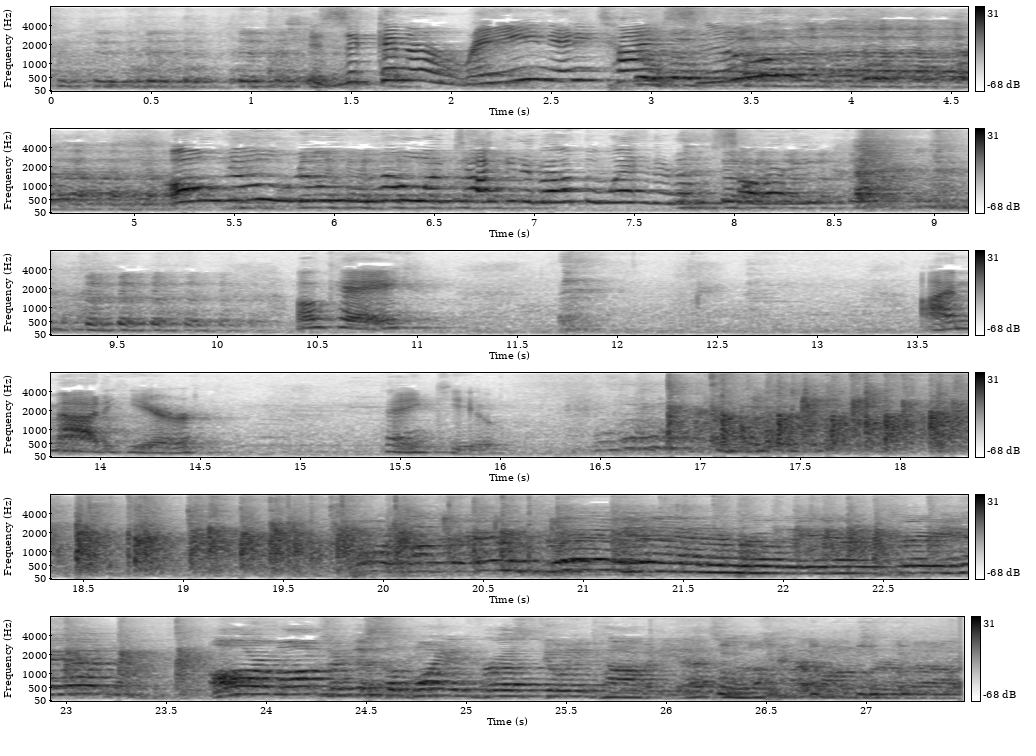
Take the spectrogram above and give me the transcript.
Is it gonna rain anytime soon? Oh no, no, no, I'm talking about the weather. I'm sorry. Okay. I'm out of here. Thank you. Our moms are disappointed for us doing comedy. That's what our moms are about.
